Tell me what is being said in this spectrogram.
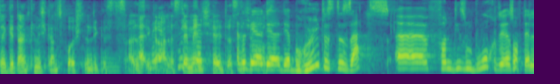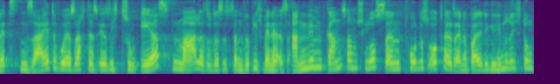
der Gedanke nicht ganz vollständig ist, dass alles egal ist. Der Mensch hält das also nicht der, aus. Der, der berühmteste Satz äh, von diesem Buch, der ist auf der letzten Seite, wo er sagt, dass er sich zum ersten Mal, also das ist dann wirklich, wenn er es annimmt, ganz am Schluss, sein Todesurteil, seine baldige Hinrichtung,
